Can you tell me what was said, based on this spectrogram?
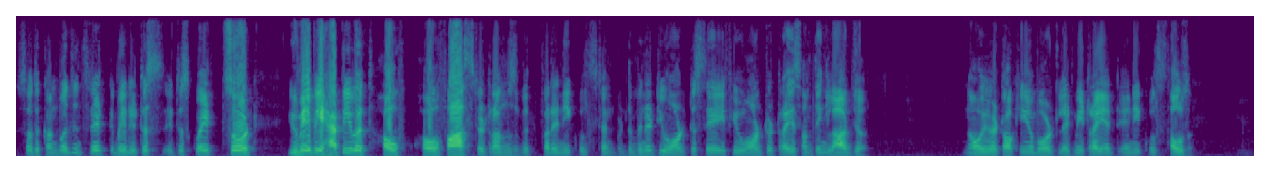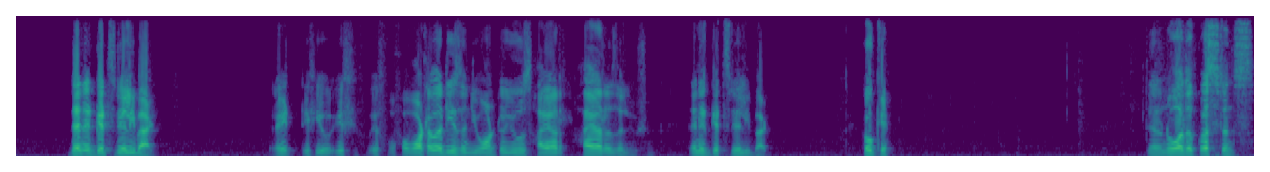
So the convergence rate I mean it is it is quite so you may be happy with how, how fast it runs with for n equals 10 but the minute you want to say if you want to try something larger now you are talking about let me try at n equals 1000 then it gets really bad right? If you if, if for whatever reason you want to use higher higher resolution then it gets really bad. Okay. There are no other questions.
